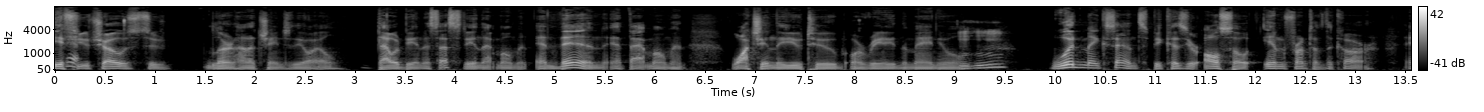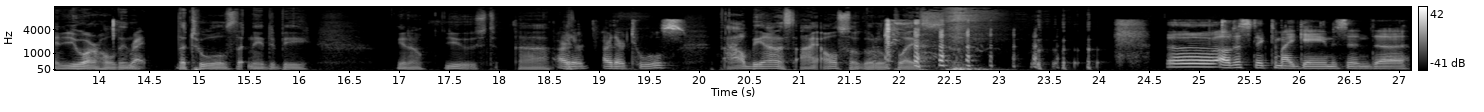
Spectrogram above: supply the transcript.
if yeah. you chose to learn how to change the oil, that would be a necessity in that moment. And then at that moment, watching the YouTube or reading the manual mm-hmm. Would make sense because you're also in front of the car and you are holding right the tools that need to be, you know, used. Uh, are there are there tools? I'll be honest. I also go to a place. uh, I'll just stick to my games, and uh,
